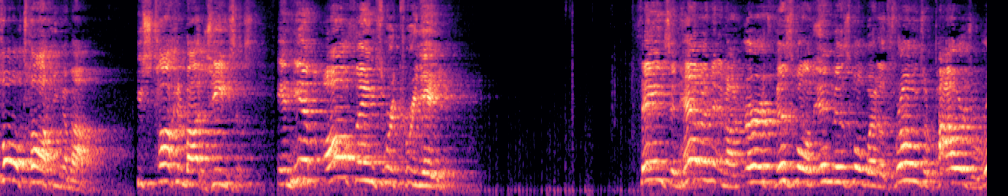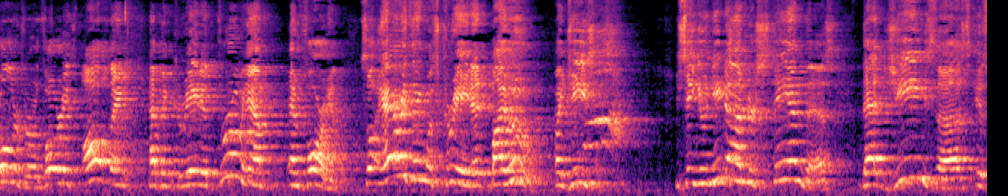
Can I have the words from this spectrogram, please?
Paul talking about? He's talking about Jesus. In him, all things were created. Things in heaven and on earth, visible and invisible, whether thrones or powers or rulers or authorities, all things have been created through him and for him. So everything was created by who? By Jesus. You see, you need to understand this that Jesus is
